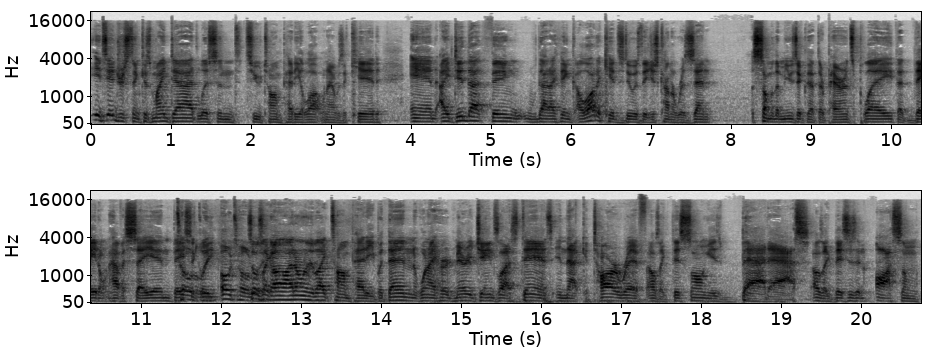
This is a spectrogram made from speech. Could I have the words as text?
it's interesting because my dad listened to Tom Petty a lot when I was a kid, and I did that thing that I think a lot of kids do is they just kind of resent some of the music that their parents play that they don't have a say in, basically. Totally. Oh, totally. So it's like, oh, I don't really like Tom Petty. But then when I heard Mary Jane's Last Dance in that guitar riff, I was like, this song is badass. I was like, this is an awesome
